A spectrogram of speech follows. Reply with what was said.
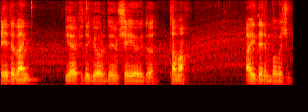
Şeyde ben VIP'de gördüğüm şey oydu. Tamam. Haydi gidelim babacım.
